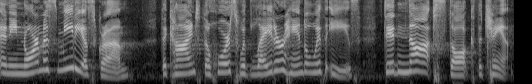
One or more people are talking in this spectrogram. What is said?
An enormous media scrum, the kind the horse would later handle with ease, did not stalk the champ.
